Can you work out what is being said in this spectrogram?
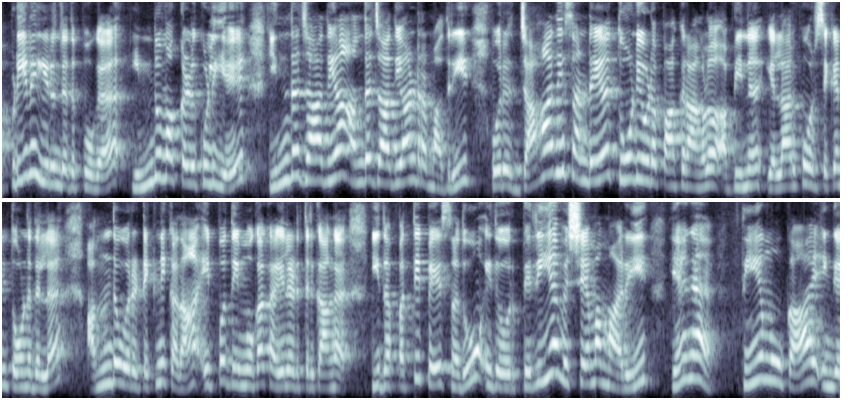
அப்படின்னு இருந்தது போக இந்து மக்களுக்குள்ளேயே இந்த ஜாதியா அந்த ஜாதியான்ற மாதிரி ஒரு ஜாதி சண்டையை தூண்டிவிட பாக்குறாங்களோ அப்படின்னு எல்லாருக்கும் ஒரு செகண்ட் தோணுது இல்ல அந்த ஒரு டெக்னிக்கை தான் இப்போ திமுக கையில் எடுத்திருக்காங்க. இதை பத்தி பேசினதும் இது ஒரு பெரிய விஷயமா மாறி ஏங்க திமுக இங்க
